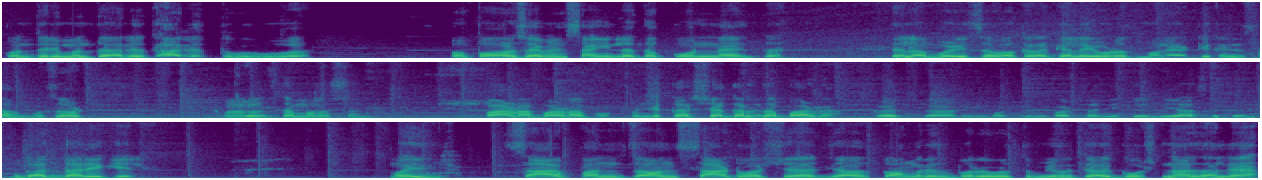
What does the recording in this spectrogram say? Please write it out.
कोणतरी म्हणतं अरे धार येत उभं. पण पवार साहेबांनी सांगितलं तर कोण नाही तर त्याला बळीचा वकरा केला एवढंच मला या ठिकाणी सांगायचं वाटतं. फक्त मला सांगा. पाडा पाडा म्हणजे कशा करता पाडा? गद्दारी पाटलांनी केली असं त्यांचं गद्दारी केली. मग सा पंचावन्न साठ वर्ष जेव्हा काँग्रेस बरोबर तुम्ही होत्या घोषणा झाल्या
